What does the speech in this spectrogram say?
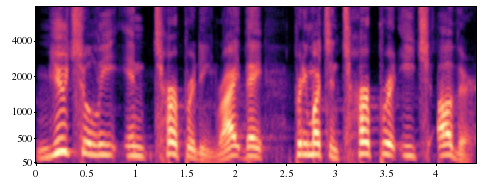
mutually interpreting, right? They pretty much interpret each other.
